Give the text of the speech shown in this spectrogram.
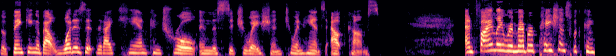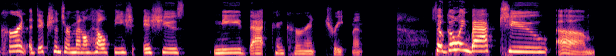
So thinking about what is it that i can control in this situation to enhance outcomes. And finally remember patients with concurrent addictions or mental health issues need that concurrent treatment. So going back to um,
